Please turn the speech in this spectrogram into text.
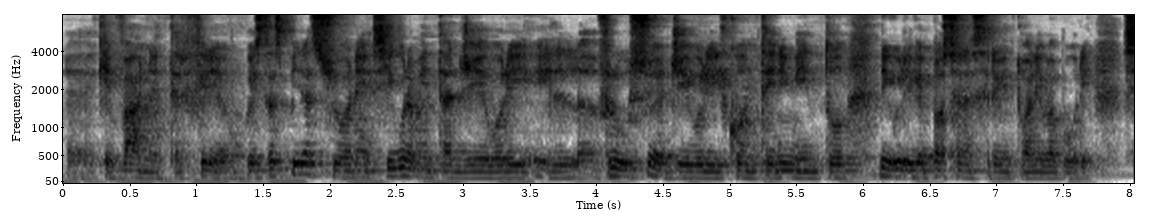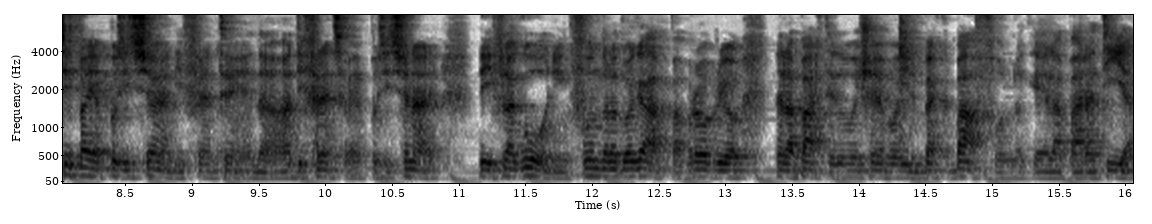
eh, che vanno a interferire con questa aspirazione sicuramente agevoli il flusso e agevoli il contenimento di quelli che possono essere eventuali vapori. Se vai a posizionare a differenza vai a posizionare dei flaconi in fondo alla tua cappa proprio nella parte dove c'è poi il back baffle che è la paratia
